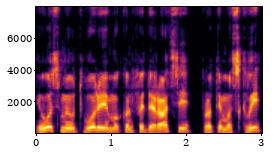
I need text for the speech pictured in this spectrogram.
І ось ми утворюємо конфедерації проти Москви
